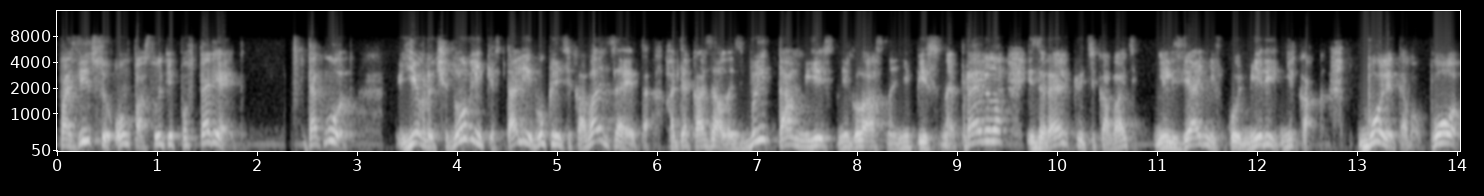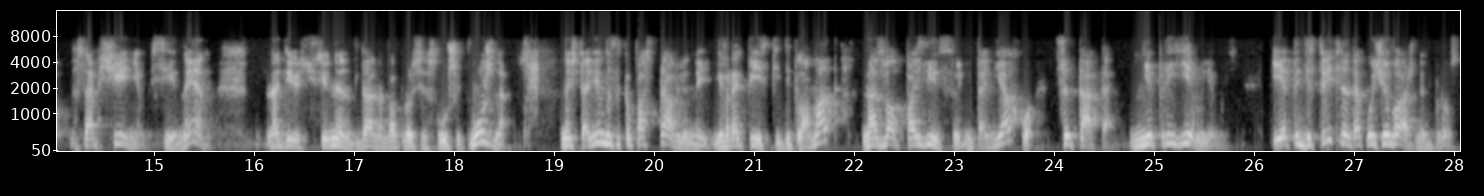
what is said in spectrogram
позицию он, по сути, повторяет. Так вот, еврочиновники стали его критиковать за это. Хотя, казалось бы, там есть негласно неписанное правило, Израиль критиковать нельзя ни в коей мере никак. Более того, по сообщениям CNN, надеюсь, CNN в данном вопросе слушать можно, значит, один высокопоставленный европейский дипломат назвал позицию Нетаньяху, цитата, неприемлемой. И это действительно такой очень важный вброс.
